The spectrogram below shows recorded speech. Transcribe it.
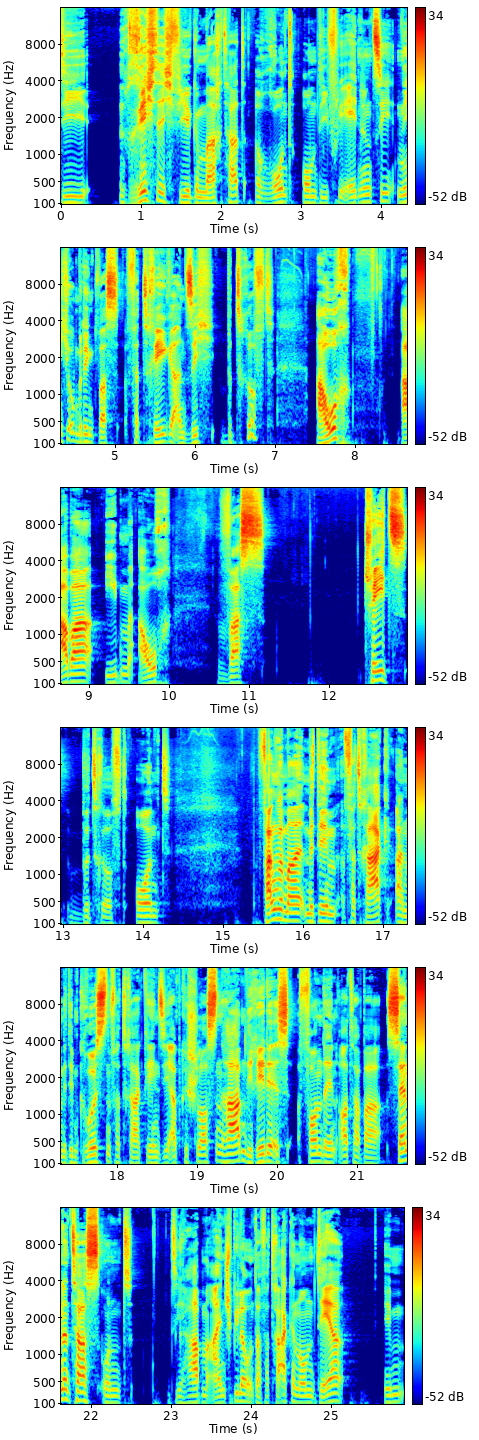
die richtig viel gemacht hat rund um die Free Agency. Nicht unbedingt was Verträge an sich betrifft, auch, aber eben auch was Trades betrifft. Und fangen wir mal mit dem Vertrag an, mit dem größten Vertrag, den sie abgeschlossen haben. Die Rede ist von den Ottawa Senators und sie haben einen Spieler unter Vertrag genommen, der im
